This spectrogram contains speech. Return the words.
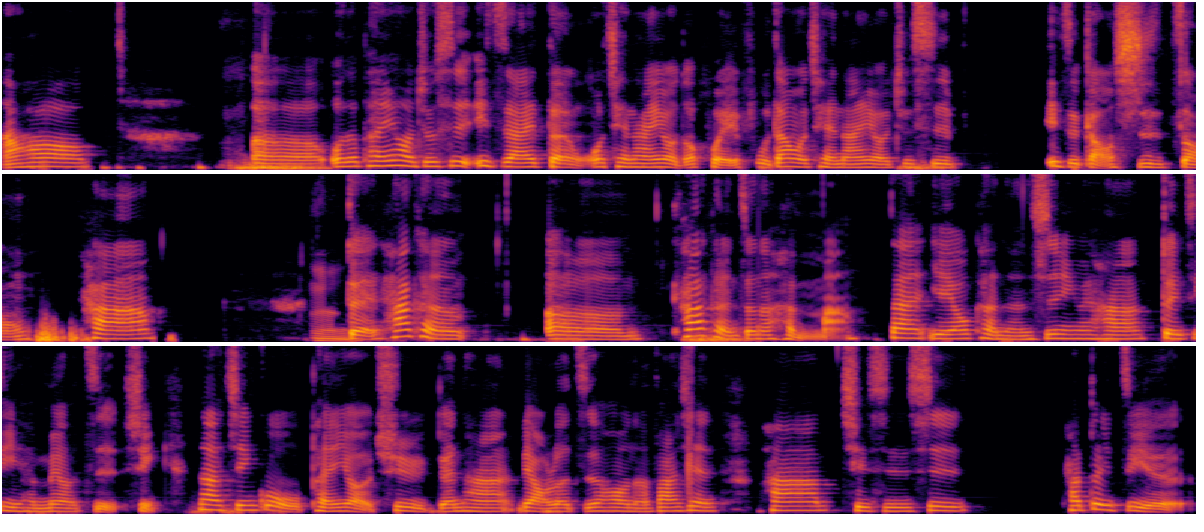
然后，呃，我的朋友就是一直在等我前男友的回复，但我前男友就是一直搞失踪。他，嗯，对他可能，呃，他可能真的很忙，但也有可能是因为他对自己很没有自信。那经过我朋友去跟他聊了之后呢，发现他其实是他对自己的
